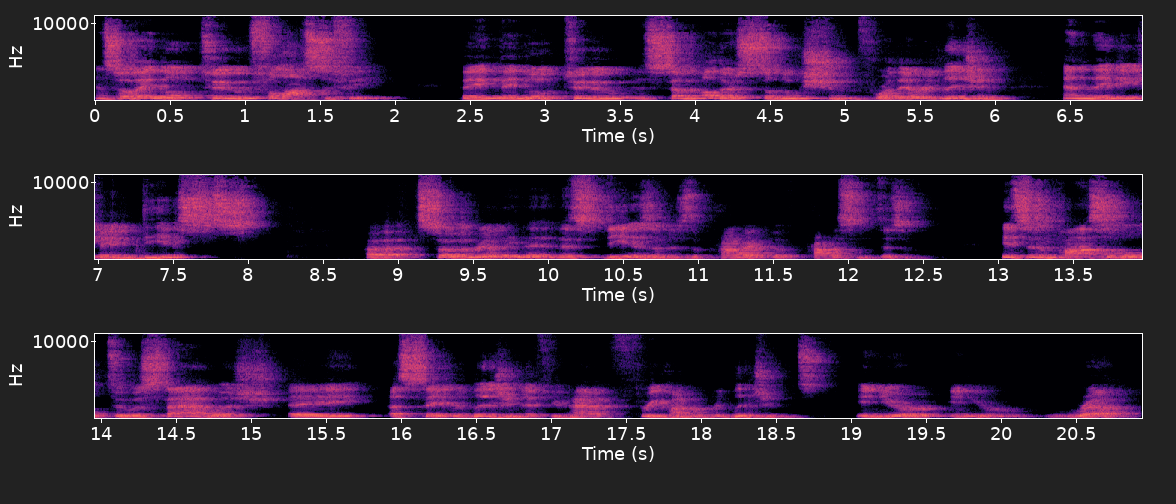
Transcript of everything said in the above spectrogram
and so they looked to philosophy. They, they looked to some other solution for their religion, and they became deists. Uh, so really, the, this deism is the product of Protestantism. It's impossible to establish a, a state religion if you have 300 religions in your in your realm,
